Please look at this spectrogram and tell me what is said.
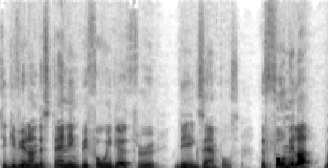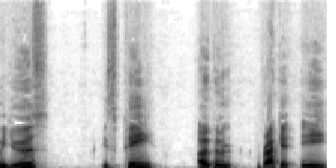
to give you an understanding before we go through the examples. The formula we use is P open bracket E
